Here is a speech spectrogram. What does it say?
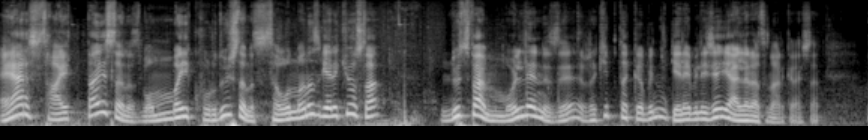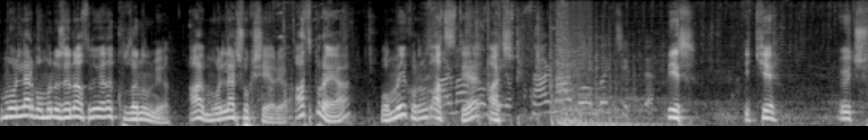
Eğer site'daysanız, bombayı kurduysanız, savunmanız gerekiyorsa lütfen mollerinizi rakip takımın gelebileceği yerlere atın arkadaşlar. Bu moller bombanın üzerine atılıyor ya da kullanılmıyor. Abi moller çok işe yarıyor. At buraya. Bombayı kurdunuz at Sarmal diye aç. yok. Sarmal bomba çıktı. 1, 2, 3,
